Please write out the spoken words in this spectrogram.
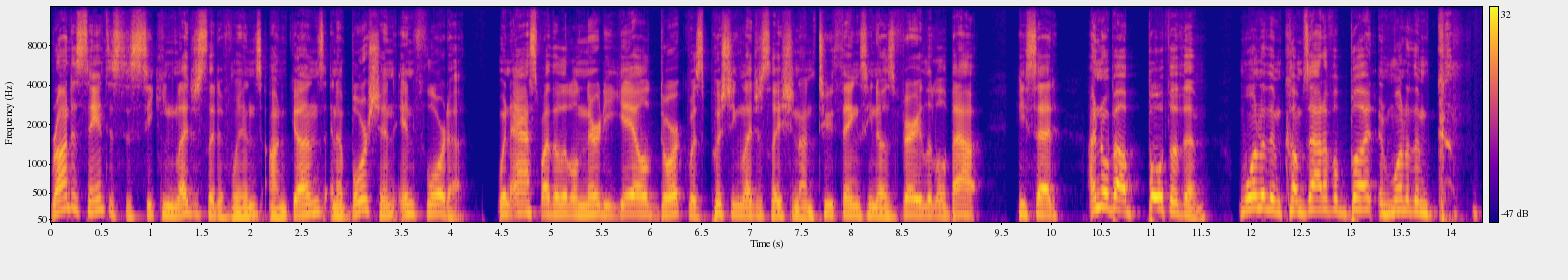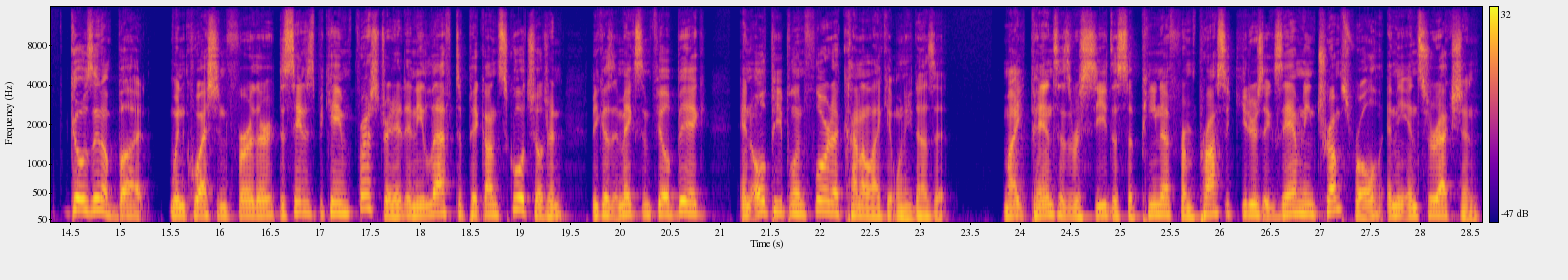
Ron DeSantis is seeking legislative wins on guns and abortion in Florida. When asked why the little nerdy Yale dork was pushing legislation on two things he knows very little about, he said, I know about both of them. One of them comes out of a butt and one of them goes in a butt. When questioned further, DeSantis became frustrated and he left to pick on school children because it makes him feel big, and old people in Florida kind of like it when he does it. Mike Pence has received a subpoena from prosecutors examining Trump's role in the insurrection,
